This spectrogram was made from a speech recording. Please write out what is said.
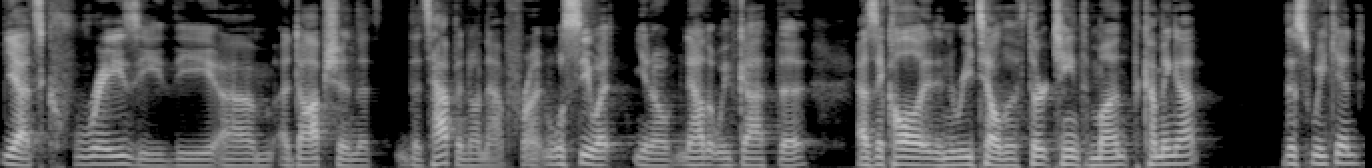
Yeah, it's crazy the um, adoption that that's happened on that front. And we'll see what you know now that we've got the as they call it in retail, the 13th month coming up this weekend,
